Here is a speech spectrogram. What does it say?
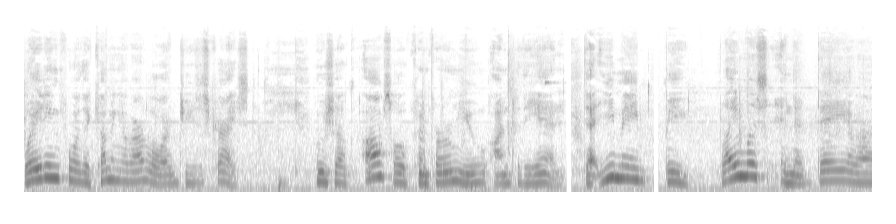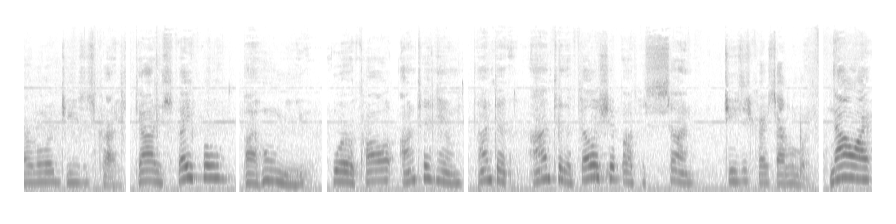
waiting for the coming of our Lord Jesus Christ, who shall also confirm you unto the end, that ye may be blameless in the day of our Lord Jesus Christ. God is faithful, by whom you were called unto him, unto, unto the fellowship of his Son, Jesus Christ our Lord. Now I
